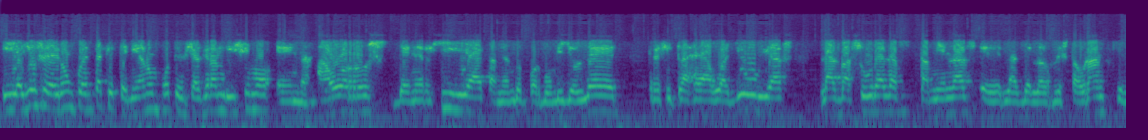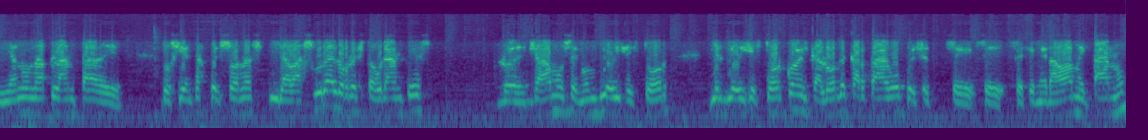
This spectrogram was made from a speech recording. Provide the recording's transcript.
y ellos se dieron cuenta que tenían un potencial grandísimo en ahorros de energía, cambiando por bombillos LED, reciclaje de agua, lluvias, las basuras, las, también las, eh, las de los restaurantes, tenían una planta de 200 personas y la basura de los restaurantes lo echábamos en un biodigestor y el biodigestor con el calor de Cartago pues se, se, se- se generaba metano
